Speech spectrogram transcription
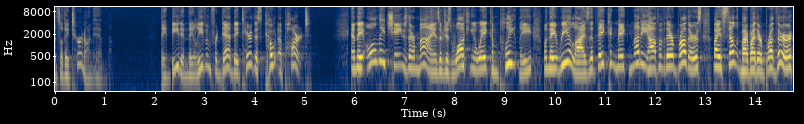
And so they turn on him. They beat him, they leave him for dead, they tear this coat apart. And they only change their minds of just walking away completely when they realize that they can make money off of their brothers by, sell, by, by their brother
